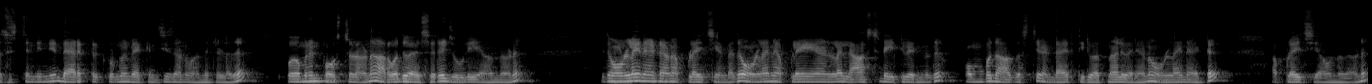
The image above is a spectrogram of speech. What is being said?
അസിസ്റ്റന്റിന്റെയും ഡയറക്റ്റ് റിക്രൂട്ട്മെന്റ് വേക്കൻസീസ് ആണ് വന്നിട്ടുള്ളത്. പെർമനന്റ് പോസ്റ്റുകളാണ്. അറുപത് വയസ്സ് വരെ ജോലി ചെയ്യാവുന്നതാണ്. ഇത് ഓൺലൈനായിട്ടാണ് അപ്ലൈ ചെയ്യേണ്ടത്. ഓൺലൈൻ അപ്ലൈ ചെയ്യാനുള്ള ലാസ്റ്റ് ഡേറ്റ് വരുന്നത് ഒമ്പത് ആഗസ്റ്റ് രണ്ടായിരത്തി ഇരുപത്തിനാല് വരെയാണ്. ഓൺലൈനായിട്ട് അപ്ലൈ ചെയ്യാവുന്നതാണ്.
